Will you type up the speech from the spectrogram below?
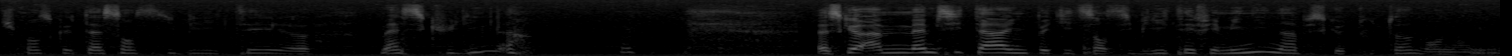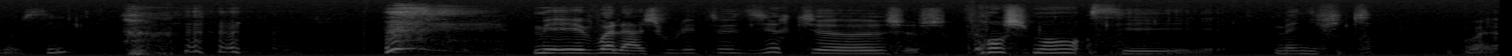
Je pense que ta sensibilité euh, masculine, parce que ah, même si tu as une petite sensibilité féminine, hein, parce que tout homme en a une aussi, Mais voilà, je voulais te dire que franchement, c'est magnifique. Voilà.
